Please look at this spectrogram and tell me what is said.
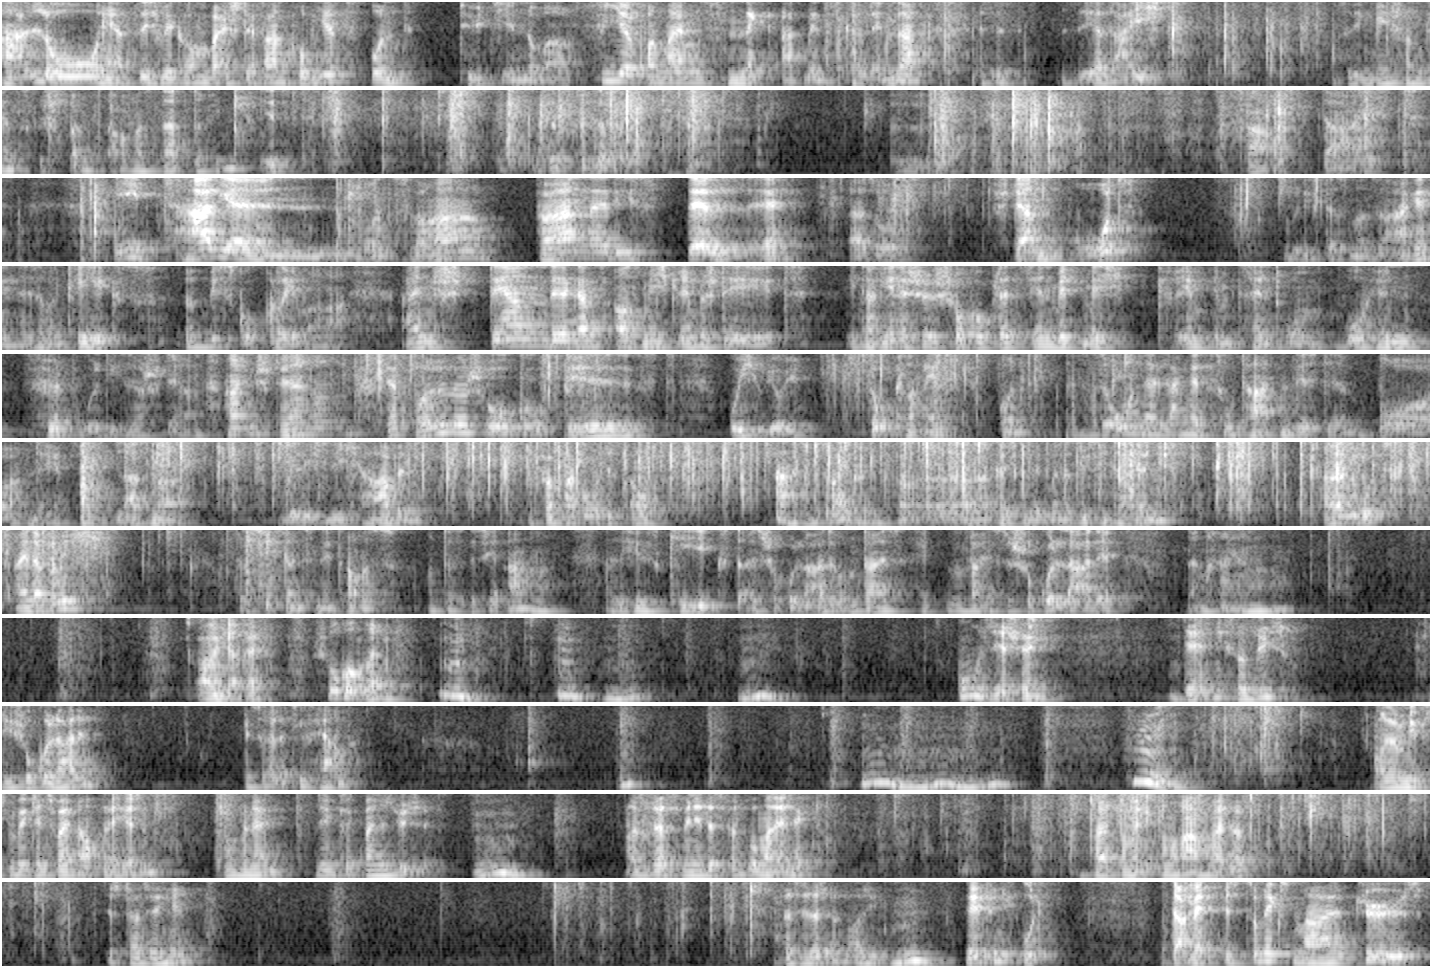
Hallo, herzlich willkommen bei Stefan Probiert's und Tütchen Nummer 4 von meinem Snack Adventskalender. Es ist sehr leicht, deswegen bin ich schon ganz gespannt auf, was da drin ist. Zip, zip, zip. Äh. Ah, da ist Italien und zwar Pane di Stelle, also Sternenbrot, würde ich das mal sagen. Ist aber ein Keks. Äh, Bisco Crema. Ein Stern, der ganz aus Milchcreme besteht. Italienische Schokoplätzchen mit Milchcreme im Zentrum. Wohin führt wohl dieser Stern? Ein Stern, der voller Schoko ist. Uiuiui, so klein und so eine lange Zutatenliste. Boah, nee, lass mal. Will ich nicht haben. Die Verpackung ist auch Ah, da sind zwei drin. Ah, kann ich dann mit meiner Süßen teilen. Also gut, einer für mich. Das sieht ganz nett aus. Und das ist hier, ah, also hier ist Keks, da ist Schokolade und da ist weiße Schokolade. Dann rein. Oh, ja, ist Schokocreme. Oh, sehr schön. Der ist nicht so süß. Die Schokolade ist relativ herb. Hm. Also am liebsten würde ich den zweiten auch gleich essen. Und wenn den kriegt meine Süße. Hm. Also das, wenn ihr das irgendwo mal entdeckt, halt schon mal in die Kamera, weil das ist tatsächlich, dass ihr das irgendwo mal sieht. Hm. Den finde ich gut. Damit bis zum nächsten Mal. Tschüss.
